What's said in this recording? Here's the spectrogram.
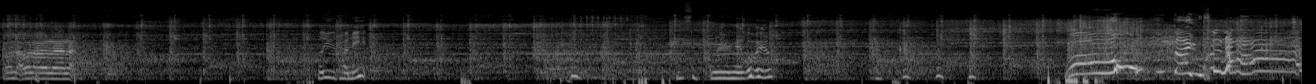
เอาละเอาละเอาละ เอาละเขาอยู่แถวนี้รู้สึกกลัวยังไงก็ไม่รู้โอ้ตายอยู่ข้างล่าง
